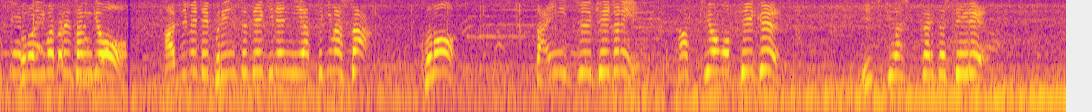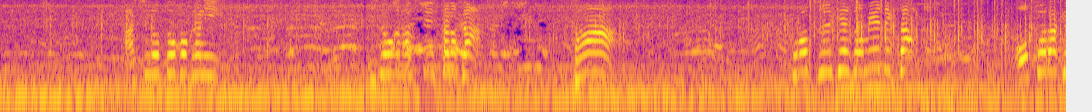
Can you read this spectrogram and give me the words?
その岩谷産業初めてプリンセス駅伝にやってきました。この第2中継所にたすきを持っていく。意識はしっかりとしている。足のどこかに異常が発生したのか。さあその中継所見えてきた。おそらく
